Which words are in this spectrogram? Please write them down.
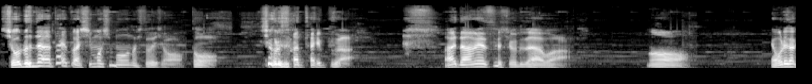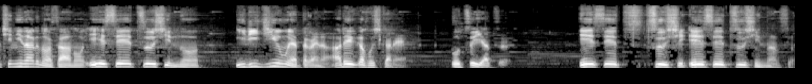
ショルダータイプはしもしもの人でしょそう。ショルダータイプは。あれダメですよ、ショルダーは。もう。俺が気になるのはさ、あの、衛星通信のイリジウムやったかいな。あれが欲しかね。ごついやつ。衛星通信、衛星通信なんですよ。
